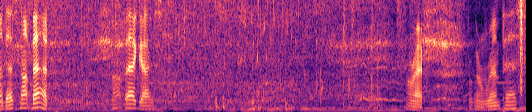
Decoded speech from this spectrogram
Know, that's not bad. Not bad, guys. Alright. We're gonna run past...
